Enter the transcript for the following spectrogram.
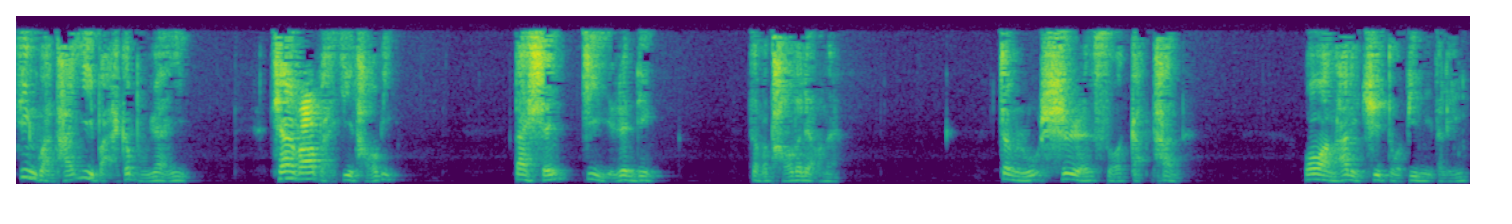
尽管他一百个不愿意，千方百计逃避，但神既已认定，怎么逃得了呢？正如诗人所感叹的：“我往哪里去躲避你的灵？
